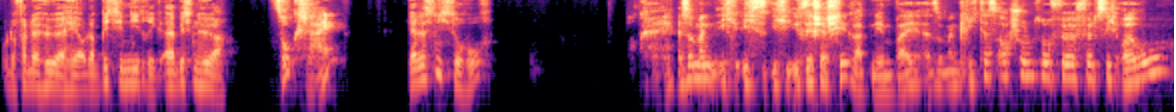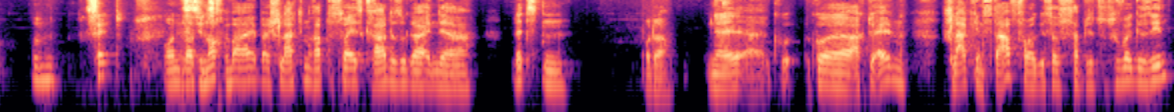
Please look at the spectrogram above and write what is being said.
Oder von der Höhe her oder ein bisschen niedrig, äh, ein bisschen höher. So klein? Ja, das ist nicht so hoch. Okay. Also man, ich, ich, ich recherchiere gerade nebenbei. Also man kriegt das auch schon so für 40 Euro. So ein Set. Und das was noch bei, bei Schlag den Rab, das war jetzt gerade sogar in der letzten oder in der äh, aktuellen Schlag den Star Folge ist das, das habe ich zu Zufall gesehen.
